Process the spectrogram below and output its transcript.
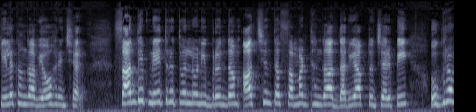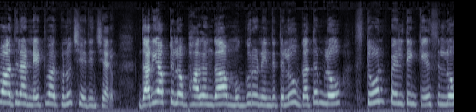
కీలకంగా వ్యవహరించారు. సందీప్ నేతృత్వంలోని బృందం అత్యంత సమర్థంగా దర్యాప్తు జరిపి ఉగ్రవాదుల నెట్వర్క్ను ఛేదించారు. దర్యాప్తులో భాగంగా ముగ్గురు నిందితులు గతంలో స్టోన్ పెల్టింగ్ కేసుల్లో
